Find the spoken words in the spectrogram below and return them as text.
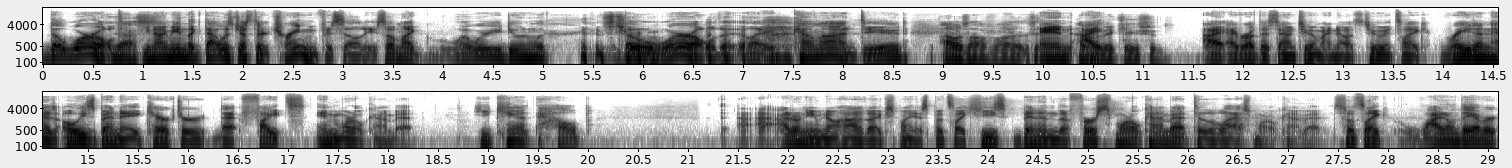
the world. Yes. You know what I mean? Like that was just their training facility. So I'm like, what were you doing with it's the true. world? like, come on, dude. I was off uh, And having a I, vacation. I I wrote this down too in my notes too. It's like Raiden has always been a character that fights in Mortal Kombat. He can't help I, I don't even know how to explain this, but it's like he's been in the first Mortal Kombat to the last Mortal Kombat. So it's like, why don't they ever?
